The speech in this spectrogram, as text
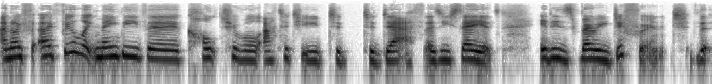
and I, f- I feel like maybe the cultural attitude to to death as you say it's it is very different the,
